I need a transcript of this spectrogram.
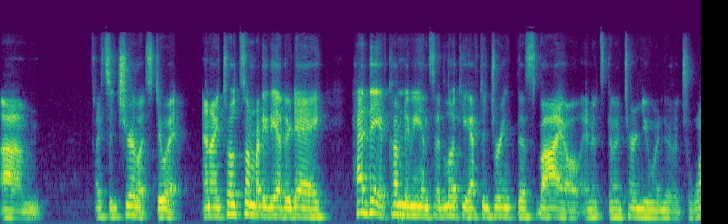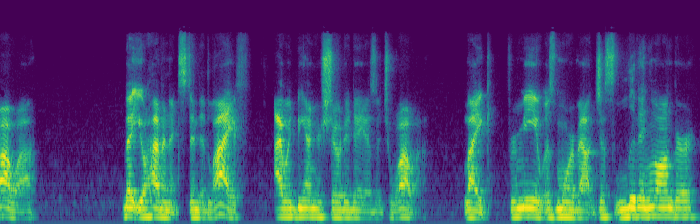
um, I said, sure, let's do it. And I told somebody the other day, had they have come to me and said, look, you have to drink this vial and it's going to turn you into a chihuahua, but you'll have an extended life, I would be on your show today as a chihuahua. Like for me, it was more about just living longer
